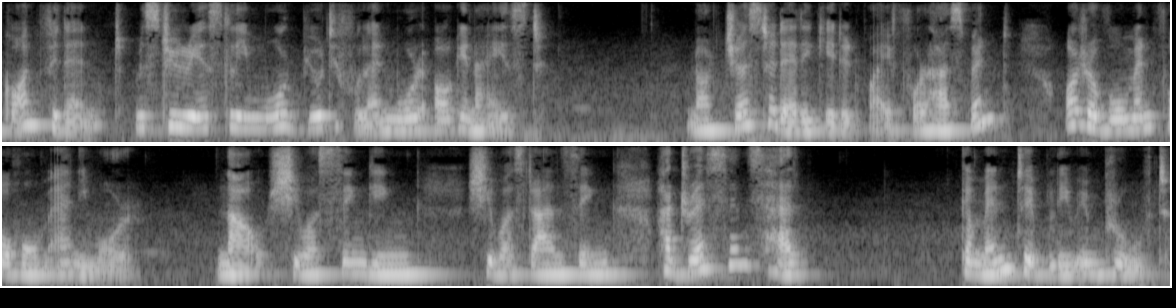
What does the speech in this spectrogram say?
confident, mysteriously more beautiful and more organized. Not just a dedicated wife for husband or a woman for home anymore. Now she was singing, she was dancing, her dress sense had commendably improved.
